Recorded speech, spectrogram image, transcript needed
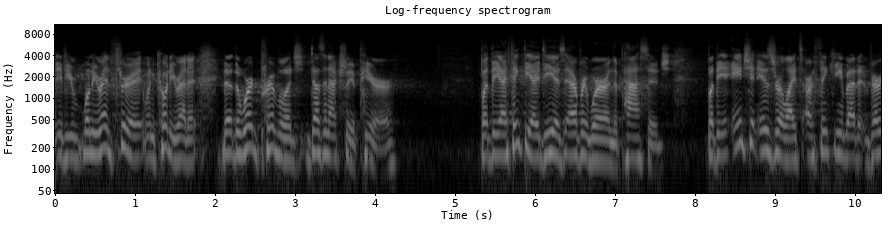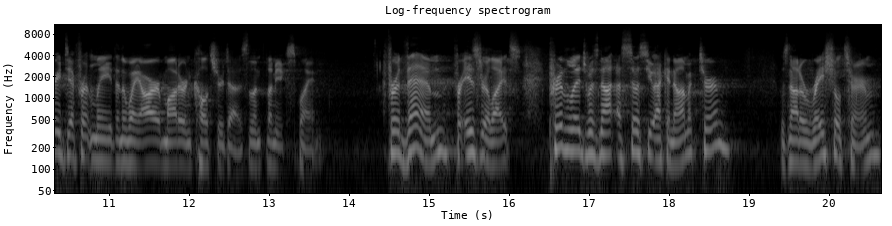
if you, when we read through it, when Cody read it, the, the word privilege doesn't actually appear. But the, I think the idea is everywhere in the passage. But the ancient Israelites are thinking about it very differently than the way our modern culture does. Let, let me explain. For them, for Israelites, privilege was not a socioeconomic term, was not a racial term,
